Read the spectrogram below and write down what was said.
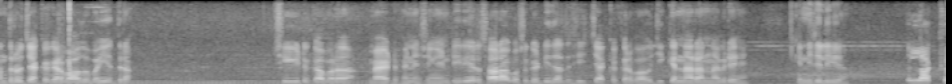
ਅੰਦਰੋਂ ਚੈੱਕ ਕਰਵਾ ਦਿਓ ਬਾਈ ਇੱਧਰ। Seat cover mat finishing interior ਸਾਰਾ ਕੁਝ ਗੱਡੀ ਦਾ ਤੁਸੀਂ ਚੈੱਕ ਕਰਵਾਓ ਜੀ। ਕਿੰਨਾ ਰਨ ਆ ਵੀਰੇ ਇਹ? ਕਿੰਨੀ ਚਲੀ ਆ? ਲੱਖ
